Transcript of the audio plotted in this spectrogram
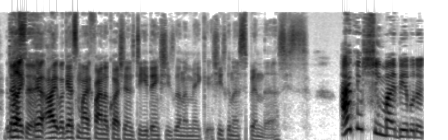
That's like, it. I, I guess my final question is: Do you think she's gonna make it? She's gonna spin this? I think she might be able to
